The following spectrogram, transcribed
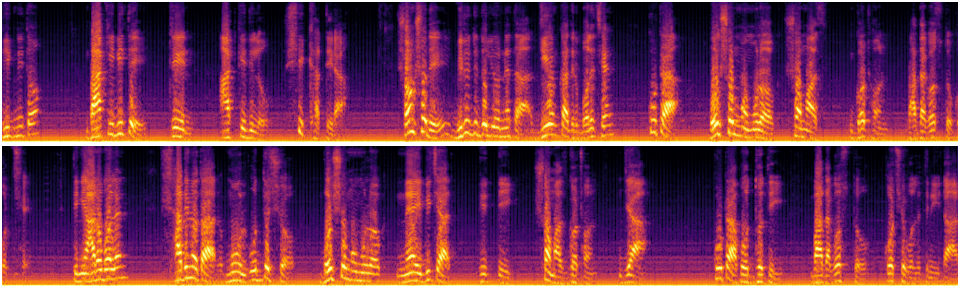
বিঘ্নিত বাকিবিতে ট্রেন আটকে দিল শিক্ষার্থীরা। সংসদে বিরোধী দলীয় নেতা জি এম কাদের বলেছেন, কোটা বৈষম্যমূলক সমাজ গঠন বাধাগ্রস্ত করছে। তিনি আরও বলেন, স্বাধীনতার মূল উদ্দেশ্য বৈষম্যমূলক ন্যায় বিচার ভিত্তিক সমাজ গঠন, যা কোটা পদ্ধতি বাধাগ্রস্ত করছে বলে তিনি তার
